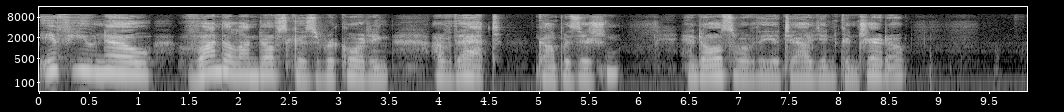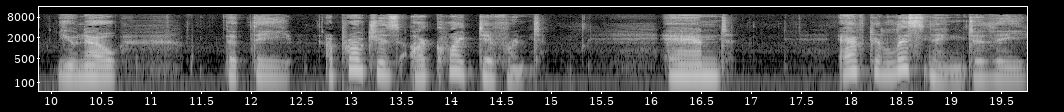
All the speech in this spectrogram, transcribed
If you know Wanda Landowska's recording of that composition and also of the Italian concerto, you know that the approaches are quite different. And after listening to the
